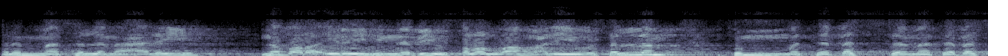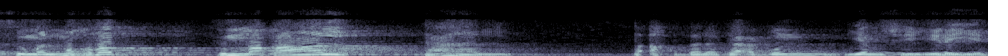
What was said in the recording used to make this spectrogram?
فلما سلم عليه نظر إليه النبي صلى الله عليه وسلم ثم تبسم تبسم المغضب ثم قال تعال فأقبل كعب يمشي إليه.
